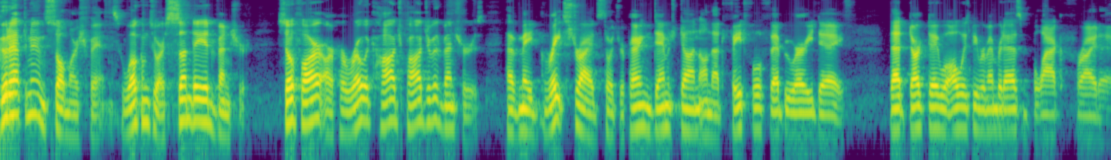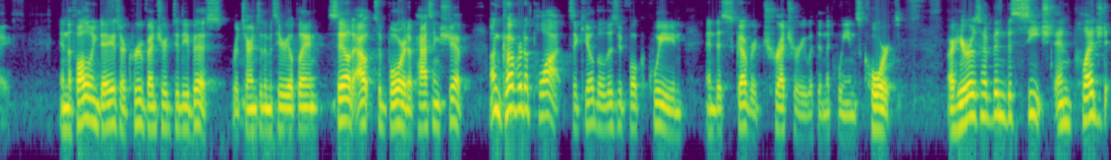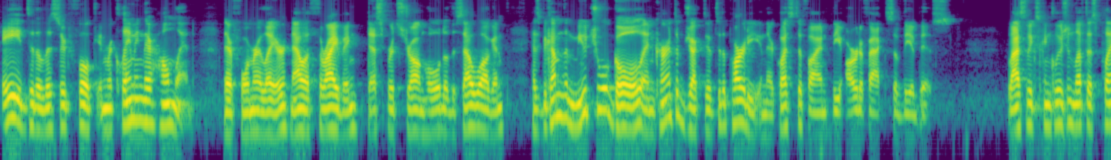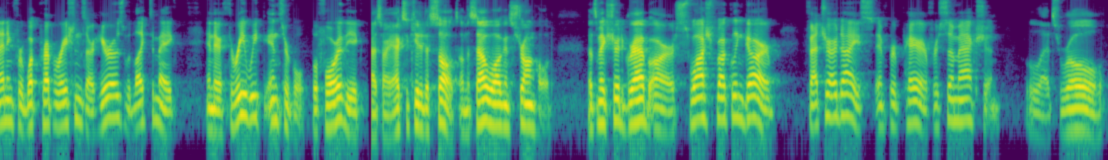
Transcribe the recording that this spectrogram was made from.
Good afternoon, Saltmarsh fans. Welcome to our Sunday adventure. So far, our heroic hodgepodge of adventurers have made great strides towards repairing the damage done on that fateful February day. That dark day will always be remembered as Black Friday. In the following days, our crew ventured to the abyss, returned to the material plane, sailed out to board a passing ship, uncovered a plot to kill the lizard folk queen, and discovered treachery within the queen's court. Our heroes have been beseeched and pledged aid to the lizard folk in reclaiming their homeland. Their former lair, now a thriving, desperate stronghold of the Sahuagin, has become the mutual goal and current objective to the party in their quest to find the artifacts of the abyss. Last week's conclusion left us planning for what preparations our heroes would like to make in their three week interval before the uh, sorry, executed assault on the Sahuagin stronghold. Let's make sure to grab our swashbuckling garb, fetch our dice, and prepare for some action. Let's roll.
